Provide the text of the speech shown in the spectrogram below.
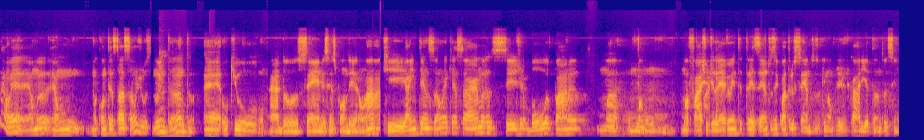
Não, é, é uma, é um, uma contestação justa. No entanto, é, o que o, a dos CMs responderam lá, que a intenção é que essa arma seja boa para uma, uma, um, uma faixa de level entre 300 e 400, o que não prejudicaria tanto assim.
